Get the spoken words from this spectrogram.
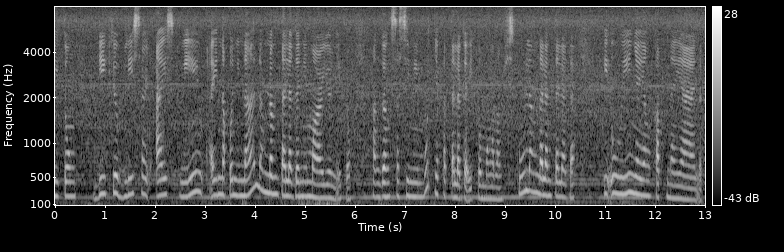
Nitong DQ Blizzard Ice Cream, ay naku, ninanamnam talaga ni Marion ito. Hanggang sa sinimot niya pa talaga ito mga mamsis. Kulang na lang talaga. Iuwi niya yung cup na yan at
